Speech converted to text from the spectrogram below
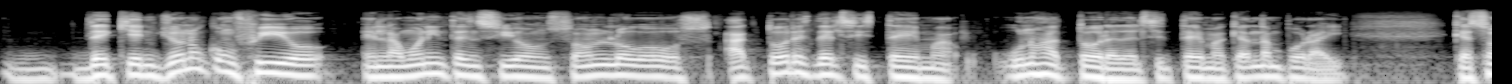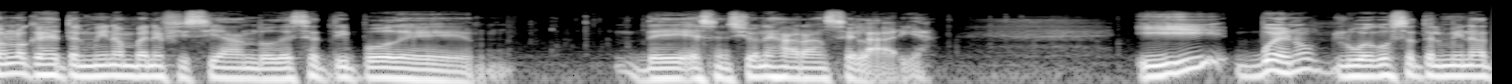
de quien yo no confío en la buena intención son los actores del sistema, unos actores del sistema que andan por ahí, que son los que se terminan beneficiando de ese tipo de exenciones arancelarias. Y bueno, luego se termina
